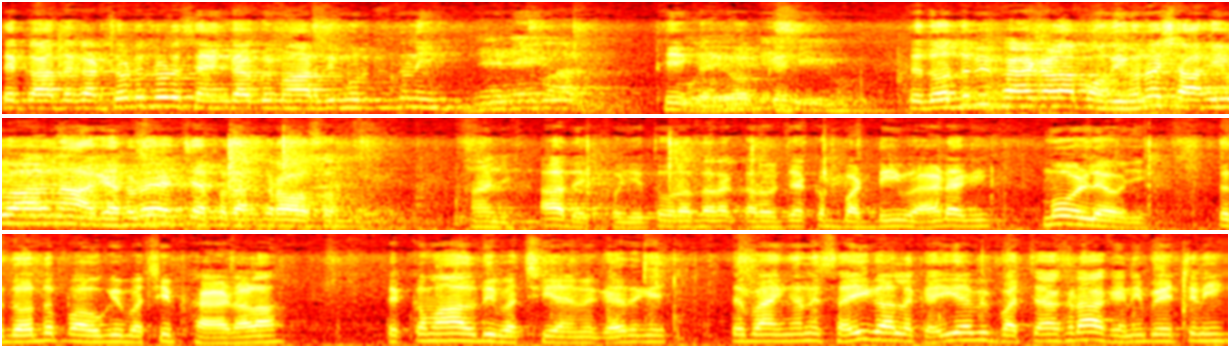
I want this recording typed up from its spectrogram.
ਤੇ ਕੱਦ ਕੱਟ ਛੋਟੇ ਛੋਟੇ ਸੈਂਗਾ ਕੋਈ ਮਾਰਦੀ ਮੁਰਦੀ ਤਾਂ ਨਹੀਂ? ਨਹੀਂ ਨਹੀਂ ਮਾਰ ਠੀਕ ਹੈ ਜੀ ਓਕੇ। ਤੇ ਦੁੱਧ ਵੀ ਫੈਟ ਵਾਲਾ ਪਾਉਂਦੀ ਹੋ ਨਾ ਸ਼ਾਹੀਵਾਲ ਨਾ ਆ ਗਿਆ ਥੋੜਾ ਜਿਹਾ ਚੈਪ ਦਾ ਕ੍ਰਾਸ ਹਾਂਜੀ ਆ ਦੇਖੋ ਜੀ ਤੋਰਾ ਤਾਰਾ ਕਰੋ ਚੈੱਕ ਵੱਡੀ ਵੈੜ ਹੈਗੀ ਮੋੜ ਲਿਓ ਜੀ। ਤੇ ਦੁੱਧ ਪਾਊਗੀ ਬੱਚੀ ਫੈਟ ਵਾਲਾ। ਤੇ ਕਮਾਲ ਦੀ ਬੱਚੀ ਐਵੇਂ ਕਹਿ ਦਈਏ। ਤੇ ਬਾਈਆਂ ਨੇ ਸਹੀ ਗੱਲ ਕਹੀ ਆ ਵੀ ਬੱਚਾ ਖੜਾ ਕੇ ਨਹੀਂ ਵੇਚਣੀ।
